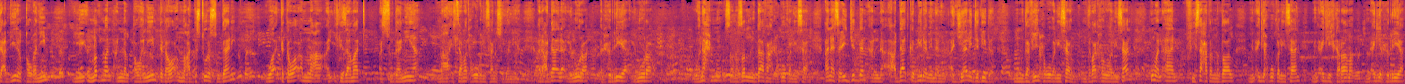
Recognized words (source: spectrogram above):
تعديل القوانين لنضمن أن القوانين تتوائم مع الدستور السوداني وتتوائم مع الالتزامات السودانية مع التزامات حقوق الإنسان السودانية. العدالة لنورة الحرية لنورة. ونحن سنظل ندافع عن حقوق الإنسان. أنا سعيد جدا أن أعداد كبيرة من الأجيال الجديدة من مدافعين حقوق الإنسان ومدافعات حقوق الإنسان هم الآن في ساحة النضال من أجل حقوق الإنسان من أجل الكرامة من أجل الحرية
